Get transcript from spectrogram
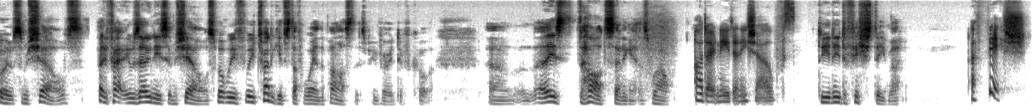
Oh, it was some shelves. In fact, it was only some shelves, but we've we've tried to give stuff away in the past. and It's been very difficult. Um, it's hard selling it as well. I don't need any shelves. Do you need a fish steamer? A fish.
